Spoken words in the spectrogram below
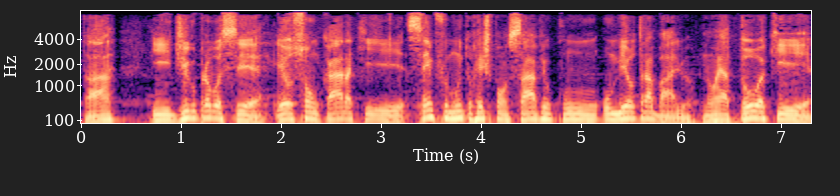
tá? E digo para você, eu sou um cara que sempre fui muito responsável com o meu trabalho. Não é à toa que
